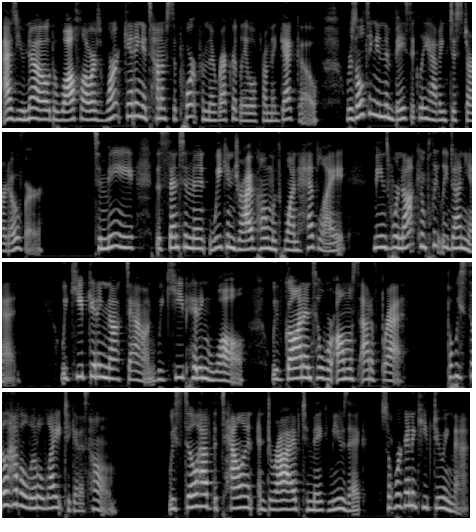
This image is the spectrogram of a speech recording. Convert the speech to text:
As you know, the Wallflowers weren't getting a ton of support from their record label from the get go, resulting in them basically having to start over. To me, the sentiment, we can drive home with one headlight, means we're not completely done yet. We keep getting knocked down. We keep hitting wall. We've gone until we're almost out of breath. But we still have a little light to get us home. We still have the talent and drive to make music, so we're going to keep doing that.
